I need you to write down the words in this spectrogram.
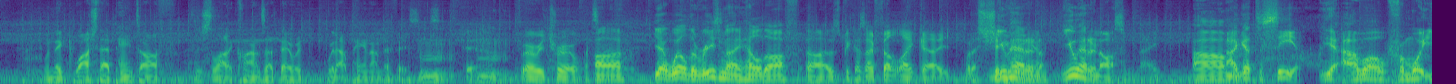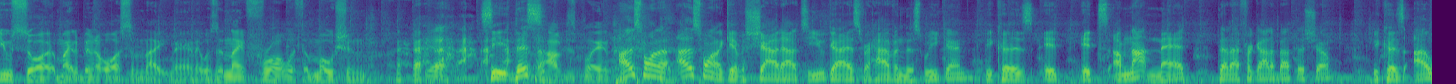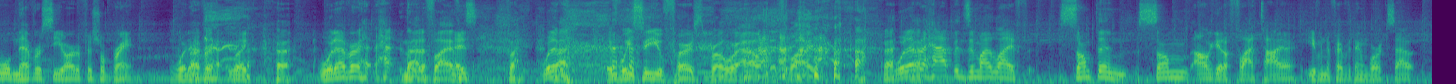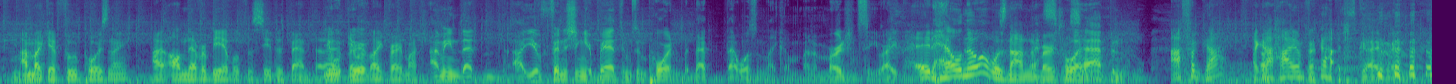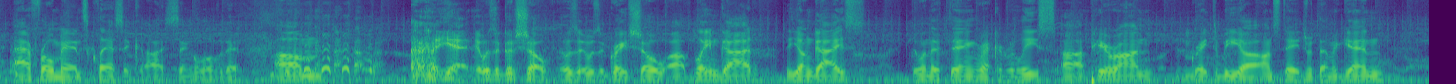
when they wash that paint off, there's a lot of clowns out there with without paint on their faces. Yeah, Very true. Uh, yeah, Will. The reason I held off uh, is because I felt like uh, What a shitty you had an you had an awesome night. I got to see it. Yeah, uh, well, from what you saw, it might have been an awesome night, man. It was a night fraught with emotion. Yeah. See this. No, I'm just playing. I just want to I just want to give a shout out to you guys for having this weekend because it it's I'm not mad that I forgot about this show because I will never see Artificial Brain. Whatever like whatever ha- Not if I have. as- if I- whatever if we see you first, bro, we're out. That's why. whatever happens in my life something some I'll get a flat tire even if everything works out. I might get food poisoning. I, I'll never be able to see this band that You- I very, were- like very much. I mean that uh, you're finishing your bathroom's important, but that that wasn't like a, an emergency, right? It hell no, it was not an emergency. what happened? I forgot. I got high and forgot. This guy, man, Afroman's classic uh, single over there. Um, yeah, it was a good show. It was it was a great show. Uh, Blame God, the young guys doing their thing. Record release. Uh, Pyrrhon, great to be uh, on stage with them again.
